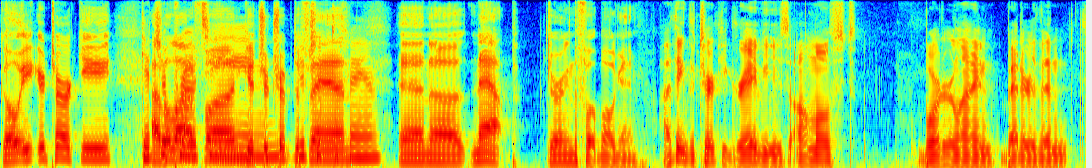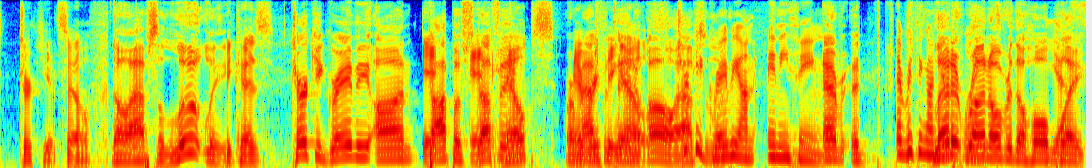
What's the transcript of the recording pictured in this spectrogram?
Go eat your turkey. Get have your a lot of fun. Get your protein, tryptophan, your tryptophan. and uh, nap during the football game. I think the turkey gravy is almost borderline better than turkey itself Oh, absolutely. because turkey gravy on It- top of stuffing helps or mashed everything potato. else. Oh, Turkey absolutely. gravy on anything. Every, uh, Everything on let your it run over the whole Yes. plate.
